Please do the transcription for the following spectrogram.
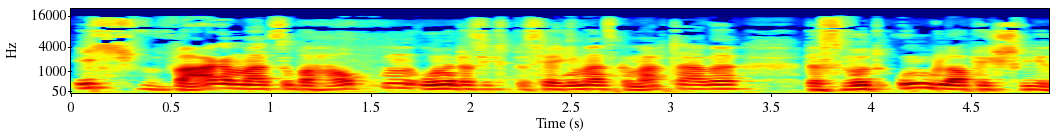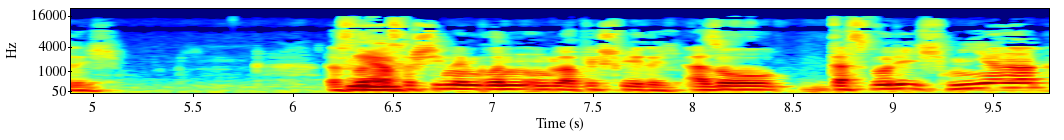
ich wage mal zu behaupten, ohne dass ich es bisher jemals gemacht habe, das wird unglaublich schwierig. Das wird Ja. aus verschiedenen Gründen unglaublich schwierig. Also das würde ich mir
